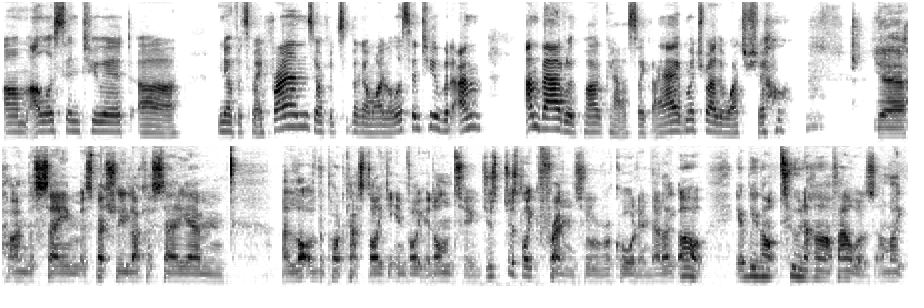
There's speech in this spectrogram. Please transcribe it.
Um, I'll listen to it. Uh, you know, if it's my friends or if it's something I want to listen to. But I'm I'm bad with podcasts. Like I, I'd much rather watch a show. Yeah, I'm the same. Especially like I say, um, a lot of the podcasts I get invited onto, just just like friends who are recording, they're like, "Oh, it'll be about two and a half hours." I'm like,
